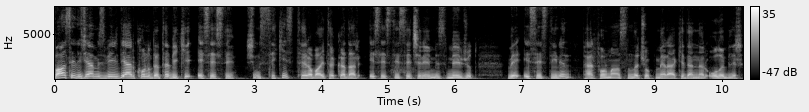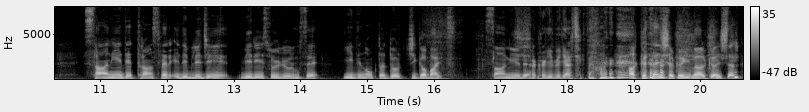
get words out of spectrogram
Bahsedeceğimiz bir diğer konu da tabii ki SSD. Şimdi 8 TB'a kadar SSD seçeneğimiz mevcut ve SSD'nin performansını da çok merak edenler olabilir. Saniyede transfer edebileceği veriyi söylüyorum size. 7.4 GB saniyede. Şaka gibi gerçekten. Hakikaten şaka gibi arkadaşlar.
